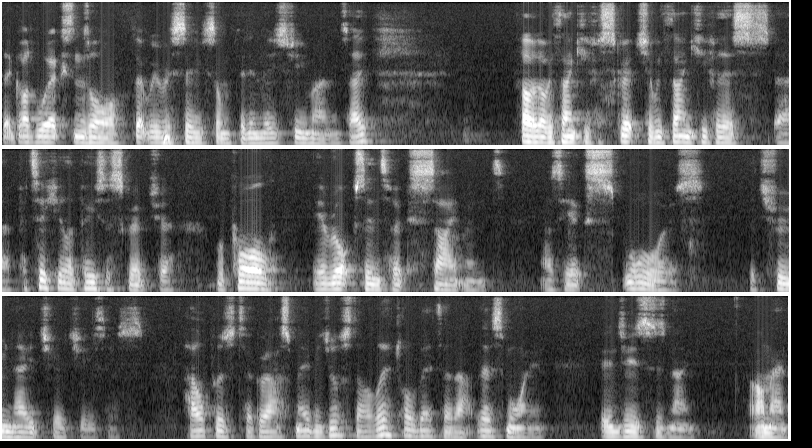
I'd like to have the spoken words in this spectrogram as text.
that God works in us all, that we receive something in these few moments, eh? Father God, we thank you for Scripture. We thank you for this uh, particular piece of Scripture where Paul erupts into excitement as he explores the true nature of Jesus. Help us to grasp maybe just a little bit of that this morning. In Jesus' name. Amen.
